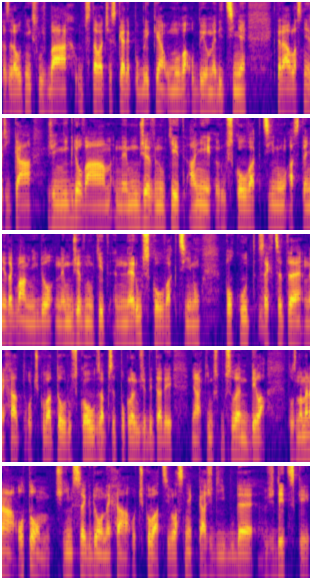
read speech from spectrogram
zdravotních službách, Ústava České republiky a umluva o biomedicíně, která vlastně říká, že nikdo vám nemůže vnutit ani ruskou vakcínu a stejně tak vám nikdo nemůže vnutit neruskou vakcínu, pokud se chcete nechat očkovat tou ruskou za předpokladu, že by tady nějakým způsobem byla. To znamená o tom, čím se kdo nechá očkovat, si vlastně každý bude vždycky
